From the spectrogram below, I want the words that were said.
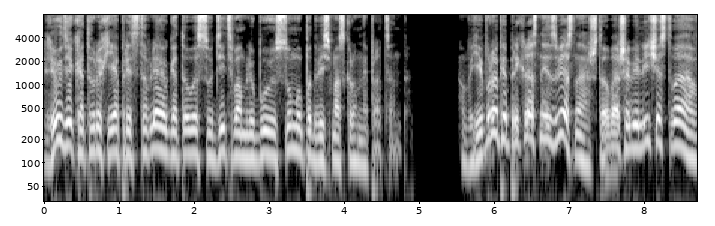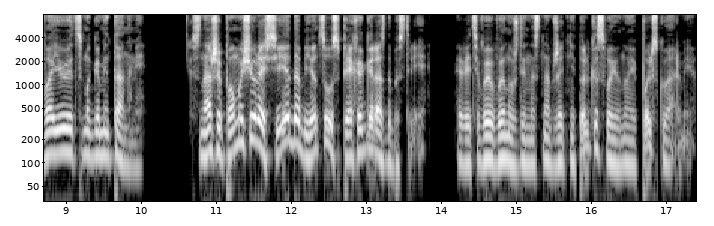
Люди, которых я представляю, готовы судить вам любую сумму под весьма скромный процент. В Европе прекрасно известно, что Ваше Величество воюет с магометанами. С нашей помощью Россия добьется успеха гораздо быстрее. Ведь вы вынуждены снабжать не только свою, но и польскую армию.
